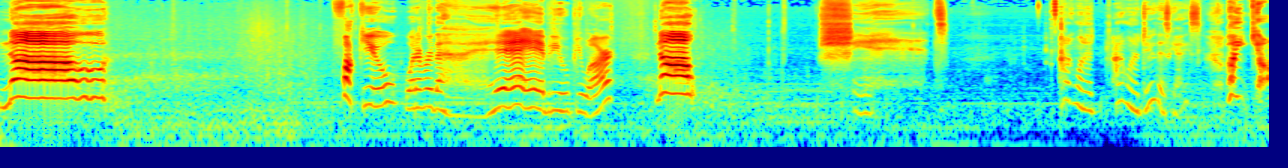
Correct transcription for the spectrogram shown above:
No! Fuck you, whatever the heck you are. No! Shit. I don't want to. I don't want to do this, guys. Hi-ya!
